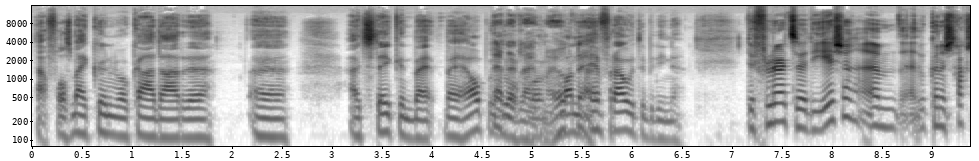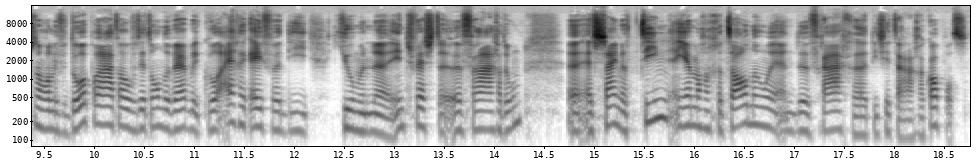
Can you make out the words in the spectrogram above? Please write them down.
Nou, volgens mij kunnen we elkaar daar uh, uitstekend bij, bij helpen. Ja, door mannen ook, ja. en vrouwen te bedienen. De flirt uh, die is er. Um, we kunnen straks nog wel even doorpraten over dit onderwerp. Ik wil eigenlijk even die human uh, interest uh, vragen doen. het zijn er tien en jij mag een getal noemen en de vraag die zit eraan gekoppeld.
